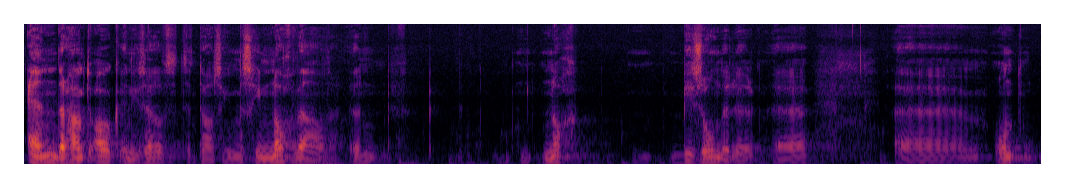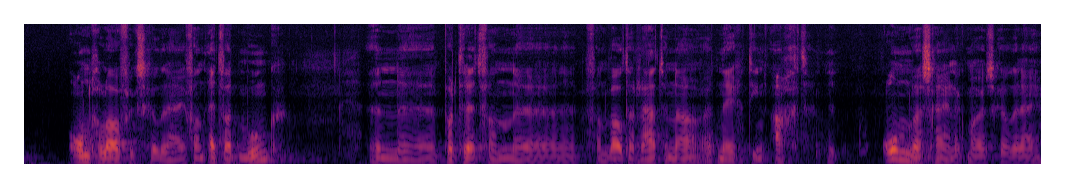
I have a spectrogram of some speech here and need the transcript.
en er hangt ook in diezelfde tentoonstelling misschien nog wel een nog bijzonderder, uh, uh, on, ongelooflijk schilderij van Edward Munch. Een uh, portret van, van Walter Rathenau uit 1908. Onwaarschijnlijk mooi schilderij.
